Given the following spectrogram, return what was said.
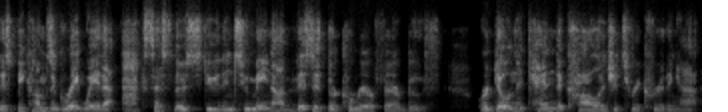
this becomes a great way to access those students who may not visit their career fair booth or don't attend the college it's recruiting at.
